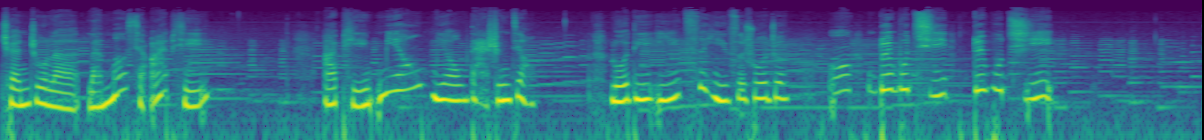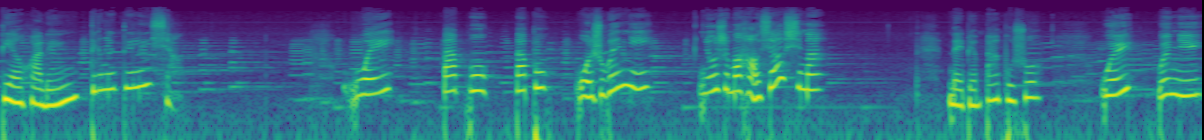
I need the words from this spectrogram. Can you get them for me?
圈住了蓝猫小阿皮。阿皮喵喵大声叫，罗迪一次一次说着。嗯，对不起，对不起。电话铃叮铃叮铃响。喂，巴布，巴布，我是温妮，你有什么好消息吗？那边巴布说：“喂，温妮，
